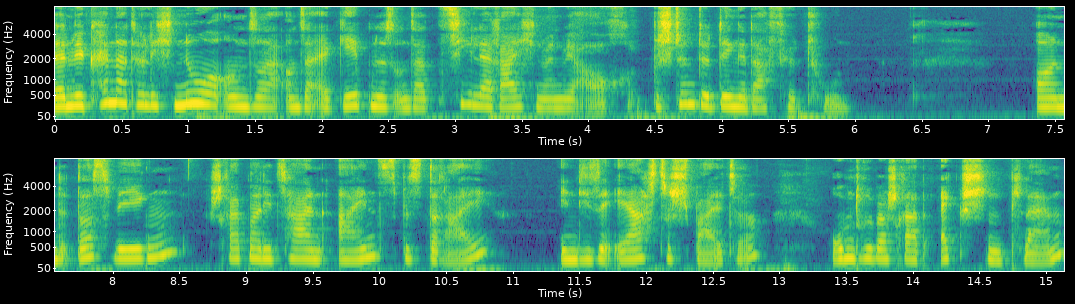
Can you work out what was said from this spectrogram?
Denn wir können natürlich nur unser, unser Ergebnis, unser Ziel erreichen, wenn wir auch bestimmte Dinge dafür tun. Und deswegen schreib mal die Zahlen 1 bis 3 in diese erste Spalte Oben drüber schreib Action Plan.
